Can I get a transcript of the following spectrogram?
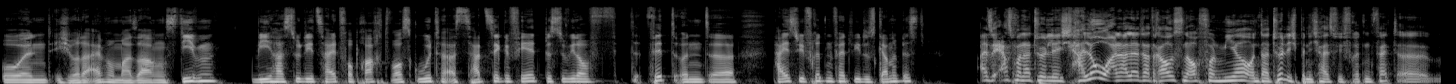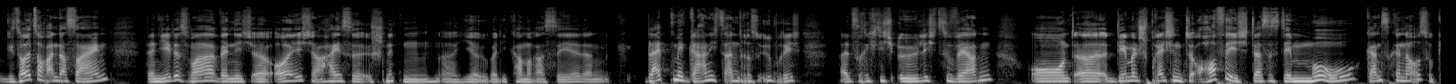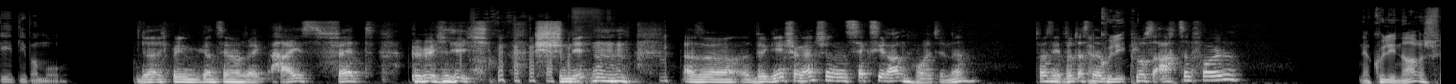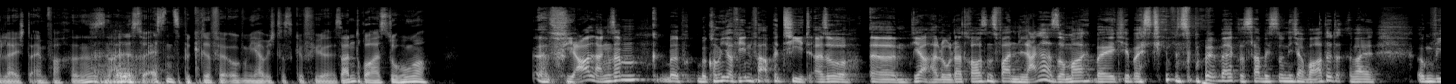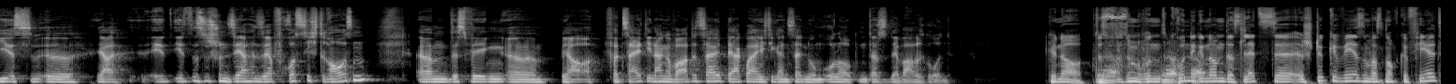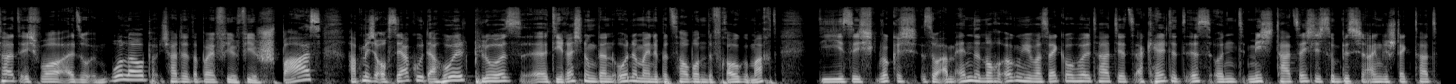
Und ich würde einfach mal sagen, Steven, wie hast du die Zeit verbracht? War's gut? Hat es dir gefehlt? Bist du wieder fit, fit und äh, heiß wie Frittenfett, wie du es gerne bist? Also erstmal natürlich Hallo an alle da draußen, auch von mir. Und natürlich bin ich heiß wie Frittenfett. Äh, wie soll es auch anders sein? Denn jedes Mal, wenn ich äh, euch heiße Schnitten äh, hier über die Kameras sehe, dann bleibt mir gar nichts anderes übrig, als richtig ölig zu werden. Und dementsprechend hoffe ich, dass es dem Mo ganz genauso geht, lieber Mo. Ja, ich bin ganz hin und weg. Heiß, fett, ölig, Schnitten. Also, wir gehen schon ganz schön sexy ran heute, ne? Ich weiß nicht, wird das Ja, eine plus 18 Folge? Ja, kulinarisch vielleicht einfach. ne? Das sind alles so Essensbegriffe irgendwie, habe ich das Gefühl. Sandro, hast du Hunger? Äh, Ja, langsam be- bekomme ich auf jeden Fall Appetit. Also, äh, ja, hallo da draußen. Es war ein langer Sommer bei, hier bei Steven Spielberg. Das habe ich so nicht erwartet, weil irgendwie ist, äh, ja, jetzt ist es schon sehr, sehr frostig draußen. Ähm, deswegen, äh, ja, verzeiht die lange Wartezeit. Berg war eigentlich die ganze Zeit nur im Urlaub und das ist der wahre Grund. Genau, das Ja. ist im Grund- Ja, Grunde ja. genommen das letzte äh, Stück gewesen, was noch gefehlt hat. Ich war also im Urlaub, ich hatte dabei viel, viel Spaß, habe mich auch sehr gut erholt, bloß äh, die Rechnung dann ohne meine bezaubernde Frau gemacht, die sich wirklich so am Ende noch irgendwie was weggeholt hat, jetzt erkältet ist und mich tatsächlich so ein bisschen angesteckt hat.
